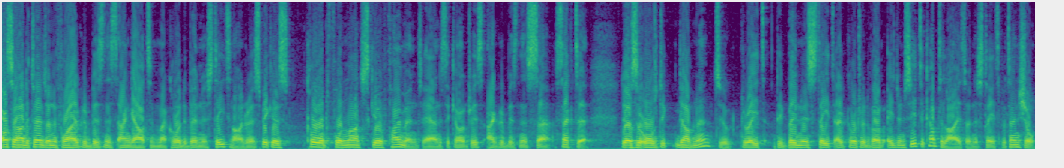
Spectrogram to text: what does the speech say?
Also at the 2024 Agribusiness Hangout in Makurdi, Benue State, Nigeria, speakers called for large-scale refinement in the country's agribusiness uh, sector. They also urged the governor to create the Benue State Agricultural Development Agency to capitalize on the state's potential.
